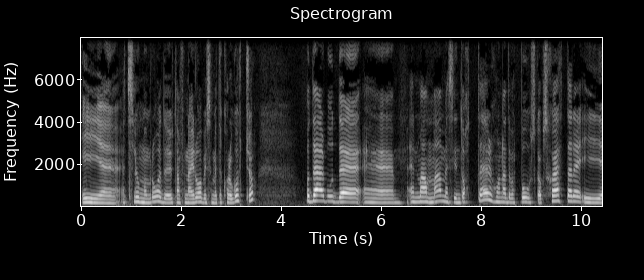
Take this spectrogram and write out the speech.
i eh, ett slumområde utanför Nairobi som heter Korogocho. Och där bodde eh, en mamma med sin dotter. Hon hade varit boskapsskötare i,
